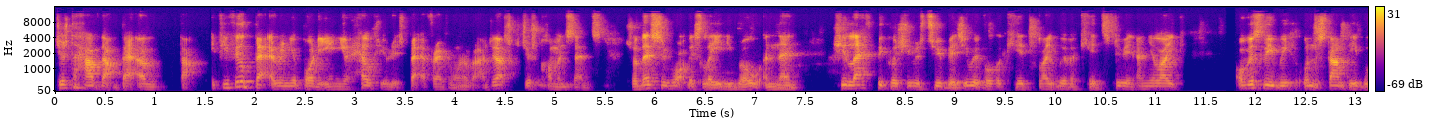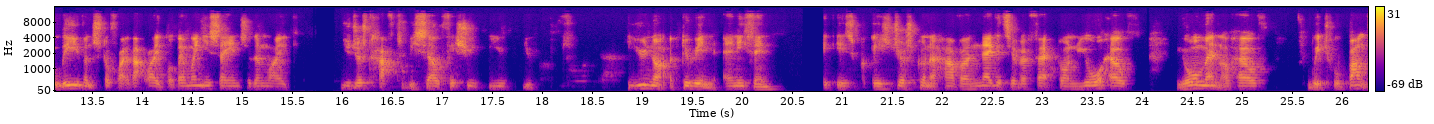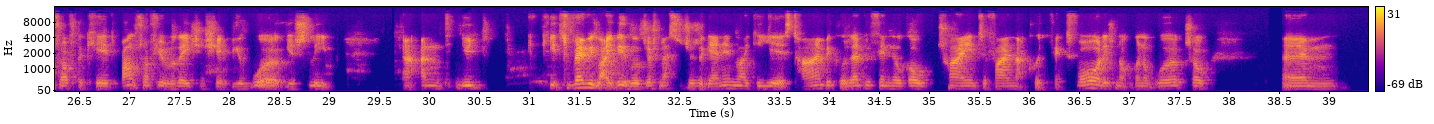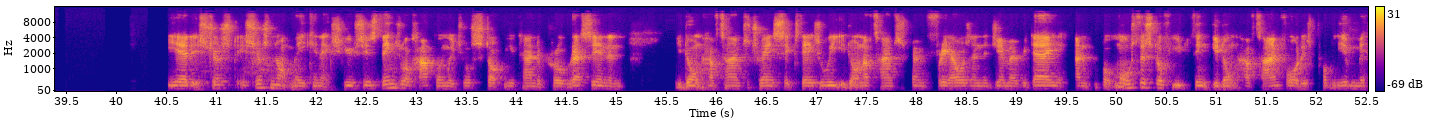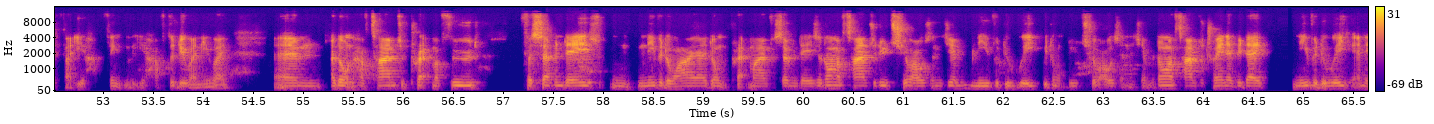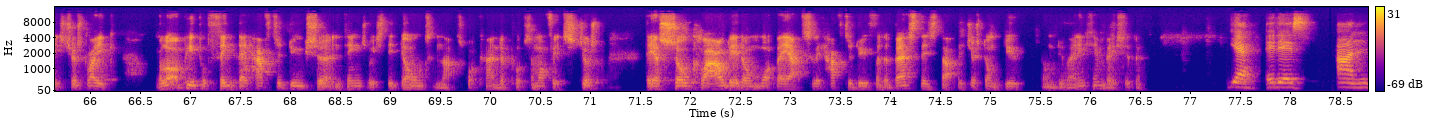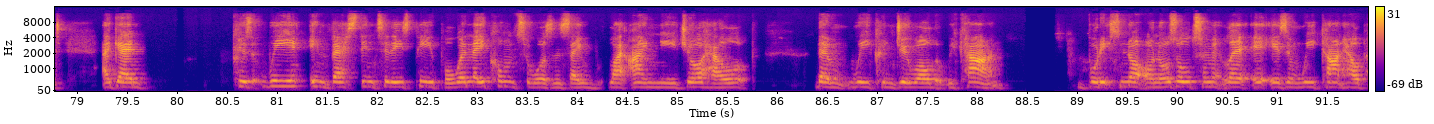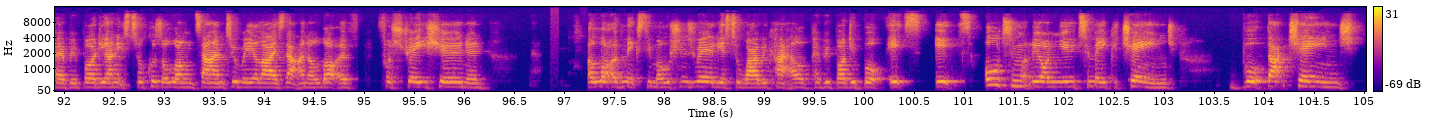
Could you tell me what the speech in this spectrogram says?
just to have that better. That if you feel better in your body and you're healthier, it's better for everyone around you. That's just common sense. So this is what this lady wrote, and then she left because she was too busy with other kids, like with her kids doing. And you're like, obviously we understand people leave and stuff like that, right? But then when you're saying to them like, you just have to be selfish, you you you you not doing anything is is just going to have a negative effect on your health, your mental health, which will bounce off the kids, bounce off your relationship, your work, your sleep, and you. It's very likely they'll just message us again in like a year's time because everything they'll go trying to find that quick fix for is not going to work. So, um, yeah, it's just it's just not making excuses. Things will happen which will stop you kind of progressing, and you don't have time to train six days a week. You don't have time to spend three hours in the gym every day. And but most of the stuff you think you don't have time for is probably a myth that you think that you have to do anyway. Um, I don't have time to prep my food for seven days. Neither do I. I don't prep mine for seven days. I don't have time to do two hours in the gym. Neither do we. We don't do two hours in the gym. I don't have time to train every day. Neither do we. And it's just like a lot of people think they have to do certain things which they don't and that's what kind of puts them off it's just they are so clouded on what they actually have to do for the best is that they just don't do don't do anything basically. Yeah it is. And again because we invest into these people when they come to us and say like i need your help then we can do all that we can. But it's not on us ultimately. It isn't. We can't help everybody. And it's took us a long time to realize that and a lot of frustration and a lot of mixed emotions really as to why we can't help everybody but it's it's ultimately on you to make a change but that change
